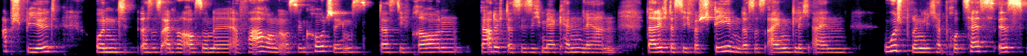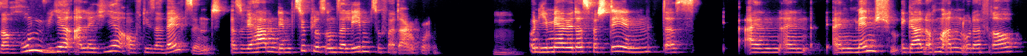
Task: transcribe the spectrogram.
abspielt. Und das ist einfach auch so eine Erfahrung aus den Coachings, dass die Frauen dadurch, dass sie sich mehr kennenlernen, dadurch, dass sie verstehen, dass es eigentlich ein ursprünglicher Prozess ist, warum wir alle hier auf dieser Welt sind. Also wir haben dem Zyklus unser Leben zu verdanken. Hm. Und je mehr wir das verstehen, dass ein, ein, ein Mensch, egal ob Mann oder Frau,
